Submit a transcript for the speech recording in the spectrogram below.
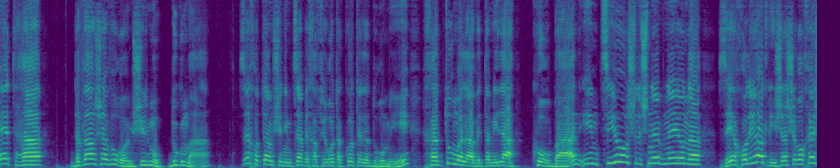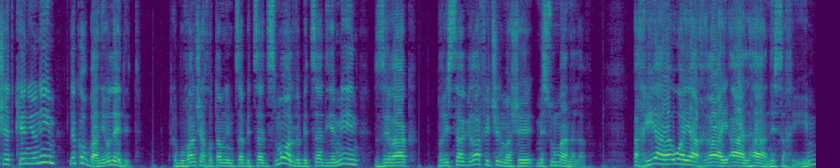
את הדבר שעבורו הם שילמו. דוגמה, זה חותם שנמצא בחפירות הכותל הדרומי, חתום עליו את המילה קורבן עם ציור של שני בני יונה. זה יכול להיות לאישה שרוכשת קניונים לקורבן יולדת. כמובן שהחותם נמצא בצד שמאל ובצד ימין זה רק פריסה גרפית של מה שמסומן עליו. אחיה הוא היה אחראי על הנסחים,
